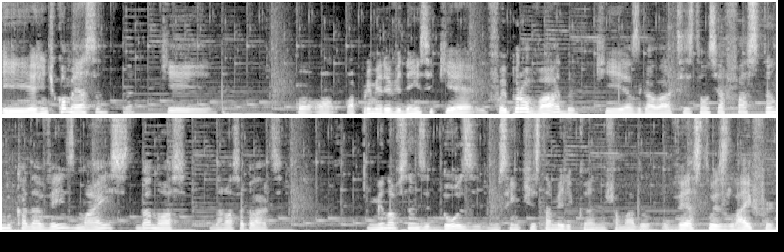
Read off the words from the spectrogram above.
E a gente começa, né? Que a primeira evidência, que é foi provado que as galáxias estão se afastando cada vez mais da nossa, da nossa galáxia. Em 1912, um cientista americano chamado Vesto Slipher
